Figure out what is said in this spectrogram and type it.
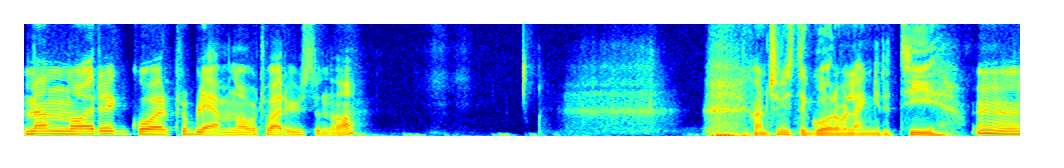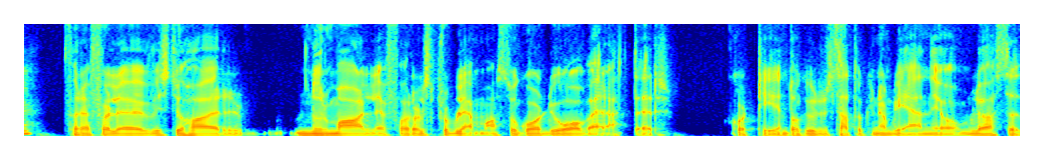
Men når går problemene over til å være usunne, da? Kanskje hvis det går over lengre tid. For jeg føler hvis du har normale forholdsproblemer, så går det jo over etter kort tid. Dere setter dere ned og blir enige om å løse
